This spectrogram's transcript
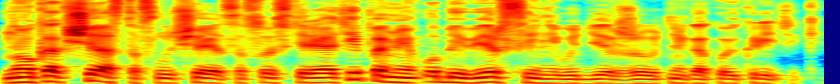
Но, как часто случается со стереотипами, обе версии не выдерживают никакой критики.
